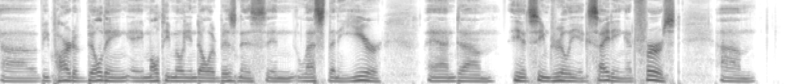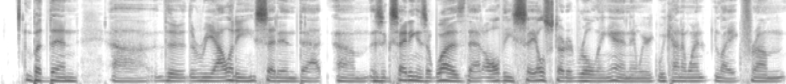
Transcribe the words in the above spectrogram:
uh, be part of building a multi-million dollar business in less than a year, and um, it seemed really exciting at first. Um, but then uh, the the reality set in that um, as exciting as it was, that all these sales started rolling in, and we we kind of went like from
